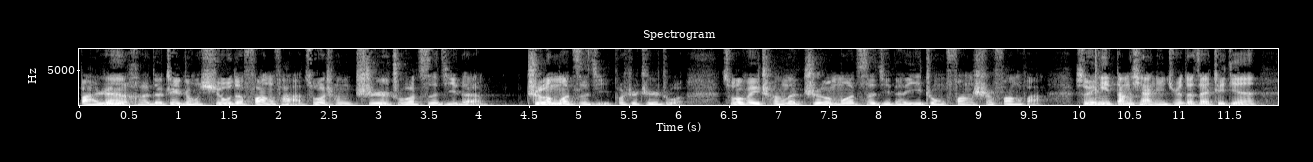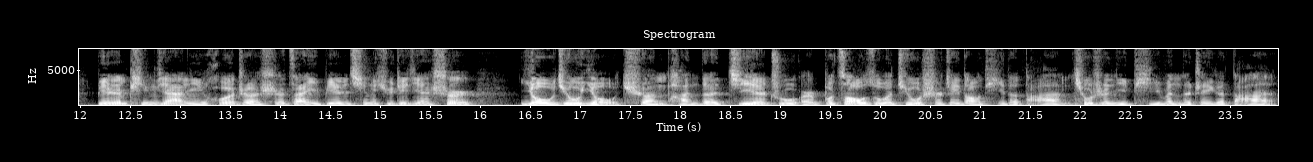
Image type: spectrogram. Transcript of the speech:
把任何的这种修的方法做成执着自己的折磨自己，不是执着，作为成了折磨自己的一种方式方法。所以你当下你觉得在这件别人评价你，或者是在意别人情绪这件事儿。有就有，全盘的接住而不造作，就是这道题的答案，就是你提问的这个答案。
